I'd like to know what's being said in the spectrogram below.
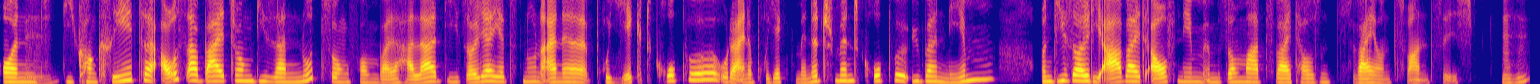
Und mhm. die konkrete Ausarbeitung dieser Nutzung vom Valhalla, die soll ja jetzt nun eine Projektgruppe oder eine Projektmanagementgruppe übernehmen und die soll die Arbeit aufnehmen im Sommer 2022. Mhm.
